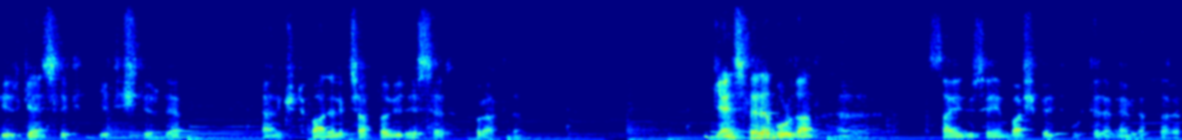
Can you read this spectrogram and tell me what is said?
bir gençlik yetiştirdi. Yani kütüphanelik çapta bir eser bıraktı. Gençlere buradan e, Sayın Hüseyin Başbey, muhterem evlatları,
